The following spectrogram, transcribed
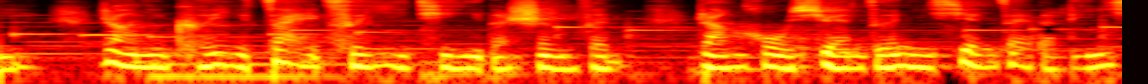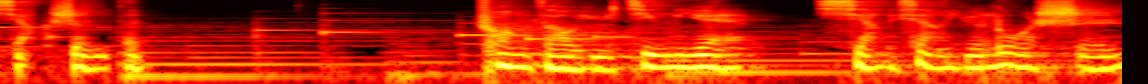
你，让你可以再次忆起你的身份，然后选择你现在的理想身份。创造与经验，想象与落实，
